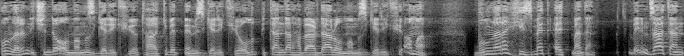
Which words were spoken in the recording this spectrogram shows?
bunların içinde olmamız gerekiyor. Takip etmemiz gerekiyor. Olup bitenden haberdar olmamız gerekiyor ama bunlara hizmet etmeden benim zaten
